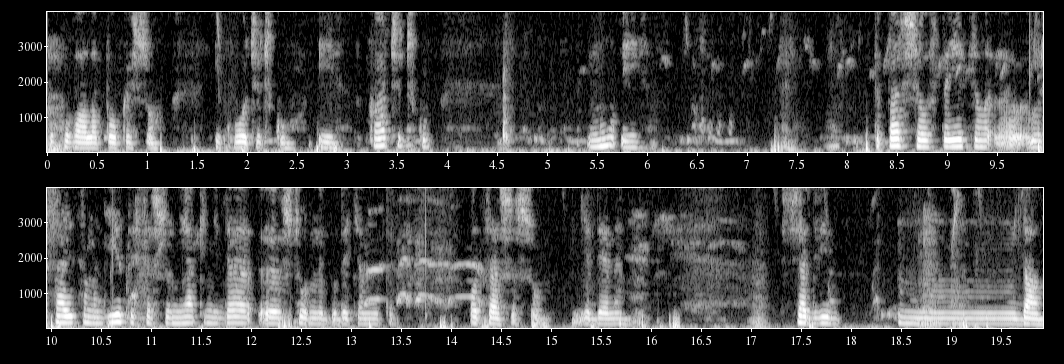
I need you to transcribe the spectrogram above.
поховала поки що і квочечку, і качечку. Ну і тепер ще остається, е, лишається надіятися, що ніякий ніде е, щур не буде тягнути. Оце ще що єдине. Ще дві, да,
